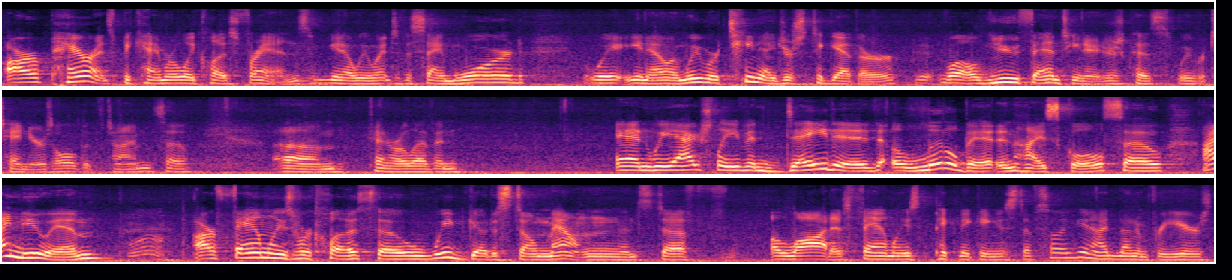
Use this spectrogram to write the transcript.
our parents became really close friends. You know, we went to the same ward. We, you know, and we were teenagers together. Well, youth and teenagers, because we were 10 years old at the time. So, um, 10 or 11. And we actually even dated a little bit in high school. So I knew him. Wow. Our families were close, so we'd go to Stone Mountain and stuff a lot as families, picnicking and stuff. So, you know, I'd known him for years.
